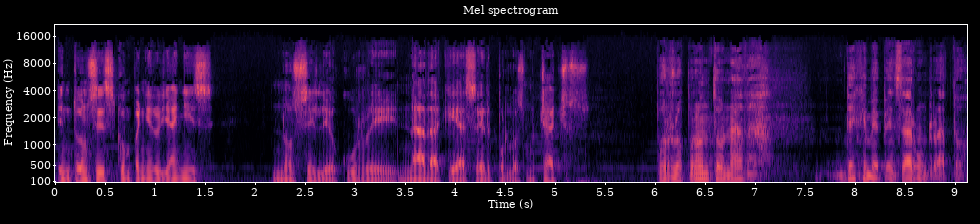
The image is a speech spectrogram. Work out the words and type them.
Entonces, compañero Yáñez, no se le ocurre nada que hacer por los muchachos. Por lo pronto, nada. Déjeme pensar un rato.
